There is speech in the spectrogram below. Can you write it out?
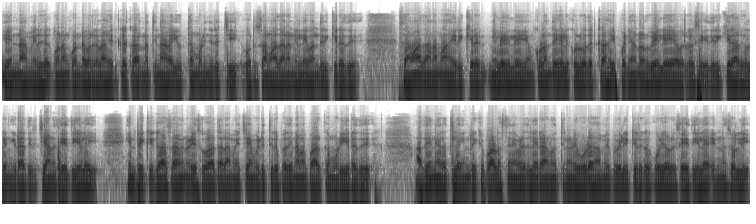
ஏன்னா மிருக குணம் கொண்டவர்களாக இருக்க காரணத்தினால யுத்தம் முடிஞ்சிருச்சு ஒரு சமாதான நிலை வந்திருக்கிறது. சமாதானமாக இருக்கிற நிலையிலேயும் குழந்தைகளை கொள்வதற்காக இப்படியான ஒரு வேலையை அவர்கள் செய்திருக்கிறார்கள் என்கிற அதிர்ச்சியான செய்திகளை இன்றைக்கு காசாவினுடைய சுகாதார அமைச்சகம் விடுத்திருப்பதை நம்ம பார்க்க முடிகிறது. அதே நேரத்தில் இன்றைக்கு பாலஸ்தீன விடுதலை இராணுவத்தினுடைய ஊடக அமைப்பு வெளியிட்டிருக்கக்கூடிய ஒரு செய்தியில் என்ன சொல்லி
